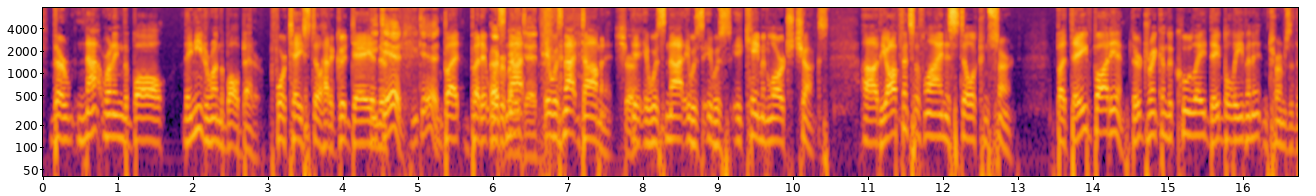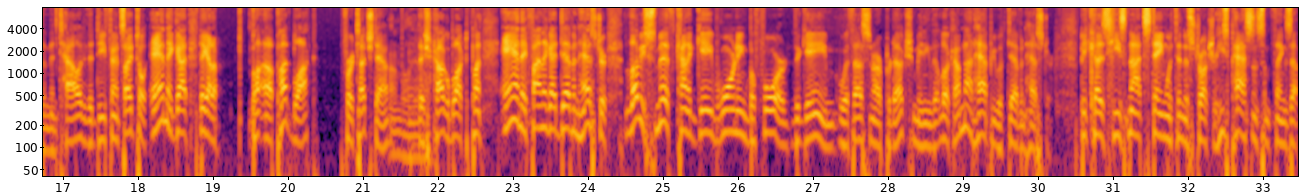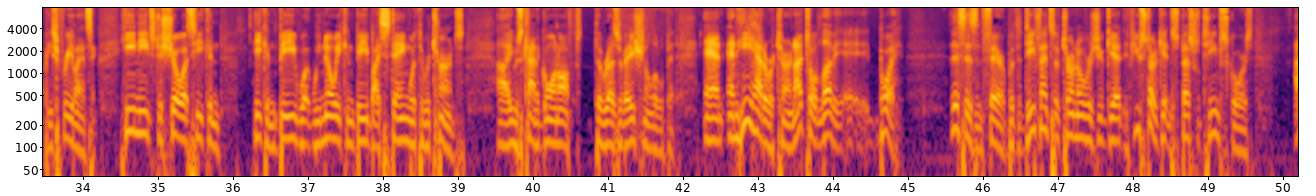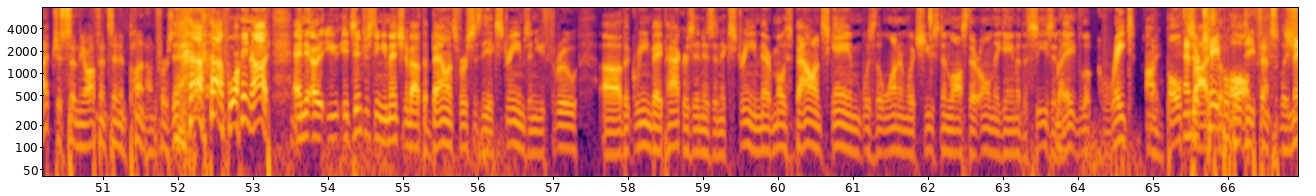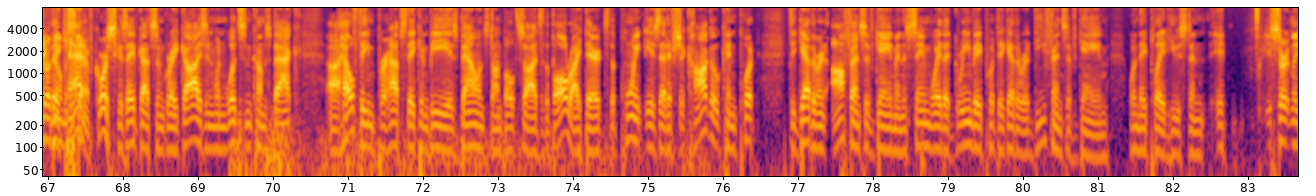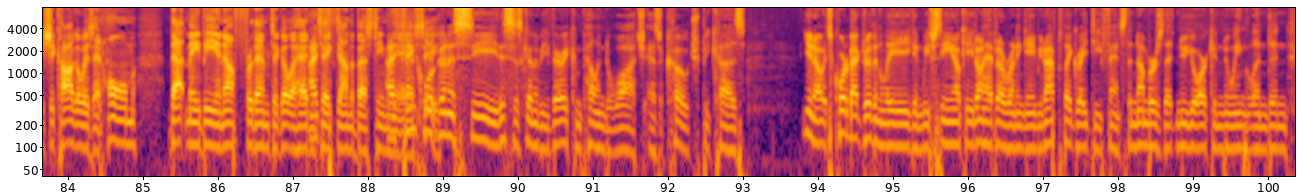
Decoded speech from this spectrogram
They're not running the ball. They need to run the ball better. Forte still had a good day. He did. He did. But but it was Everybody not. did. It was not dominant. Sure. It, it was not. It was. It was. It came in large chunks. Uh, the offensive line is still a concern, but they've bought in. They're drinking the Kool Aid. They believe in it in terms of the mentality the defense. I told, and they got they got a, a punt blocked for a touchdown. Unbelievable. The Chicago blocked a punt, and they finally got Devin Hester. Lovie Smith kind of gave warning before the game with us in our production meeting that look, I'm not happy with Devin Hester because he's not staying within the structure. He's passing some things up. He's freelancing. He needs to show us he can he can be what we know he can be by staying with the returns. Uh, he was kind of going off the reservation a little bit, and and he had a return. I told Levy, "Eh, boy, this isn't fair. But the defensive turnovers you get, if you start getting special team scores, I'd just send the offense in and punt on first down. Why not? And uh, you, it's interesting you mentioned about the balance versus the extremes, and you threw uh, the Green Bay Packers in as an extreme. Their most balanced game was the one in which Houston lost their only game of the season. Right. They look great on Right. both And they're sides capable of the ball. defensively, make Sure, they no can, mistake. of course, because they've got some great guys. And when Woodson comes back uh, healthy, perhaps they can be as balanced on both sides of the ball right there. To the point is that if Chicago can put together an offensive game in the same way that Green Bay put together a defensive game when they played Houston, it certainly Chicago is at home. That may be enough for them to go ahead and th- take down the best team in I the AFC. I think we're going to see this is going to be very compelling to watch as a coach because you know it's quarterback driven league and we've seen okay you don't have to have a running game. You don't have to play great defense. The numbers that New York and New England and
